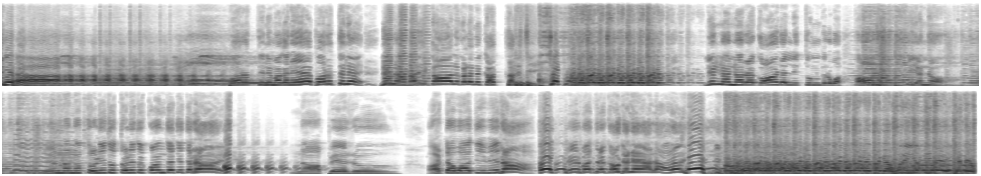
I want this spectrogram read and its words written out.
ಬರುತ್ತೀನಿ ಮಗನೇ, ಬರುತ್ತೇನೆ. ನಿನ್ನ ಕೈ ಕಾಲುಗಳನ್ನು ಕತ್ತರಿಸಿ. ನಿನ್ನ ನರಗಾಡಲ್ಲಿ ತುಂಬಿರುವ ಆ ಶಕ್ತಿಯನ್ನು ನಿನ್ನನ್ನು ತೊಳೆದು ತೊಳೆದು ಕೊಂದದಿದ್ದರೆ ನಾ ಪೇರು ಆಟವಾದಿ ವೀರ. ವೀರಭದ್ರ ಗೌಡನೇ ಅಲ್ಲ!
